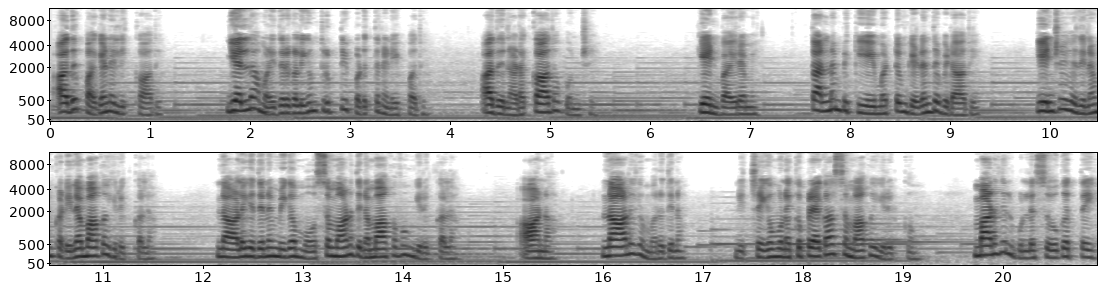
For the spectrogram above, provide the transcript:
அது பயனளிக்காது. எல்லா மனிதர்களையும் திருப்திப்படுத்த நினைப்பது. அது நடக்காத ஒன்று. என் வைரமே தன்னம்பிக்கையை மட்டும் இழந்து விடாதே. இன்றைய தினம் கடினமாக இருக்கலாம். நாளைய தினம் மிக மோசமான தினமாகவும் இருக்கலாம். ஆனால் நாளைய மறுதினம் நிச்சயம் உனக்கு பிரகாசமாக இருக்கும். மனதில் உள்ள சோகத்தை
